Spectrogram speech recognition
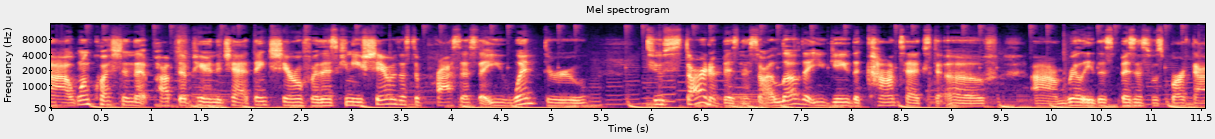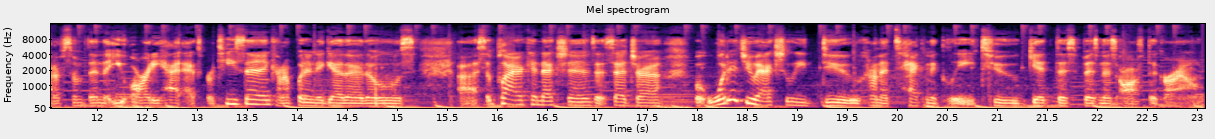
Uh, one question that popped up here in the chat. Thanks, Cheryl, for this. Can you share with us the process that you went through to start a business? So I love that you gave the context of um, really this business was birthed out of something that you already had expertise in, kind of putting together those uh, supplier connections, etc. But what did you actually do, kind of technically, to get this business off the ground?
